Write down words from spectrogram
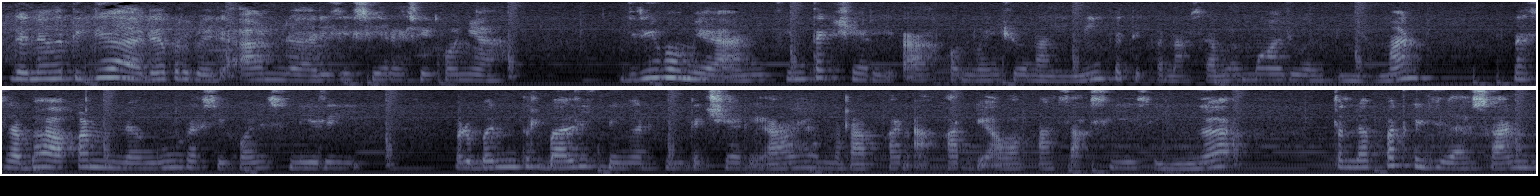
Dan yang ketiga ada perbedaan dari sisi resikonya. Jadi pembiayaan fintech syariah konvensional ini ketika nasabah mengajukan pinjaman, nasabah akan menanggung resikonya sendiri. Berbanding terbalik dengan fintech syariah yang menerapkan akad di awal transaksi sehingga terdapat kejelasan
